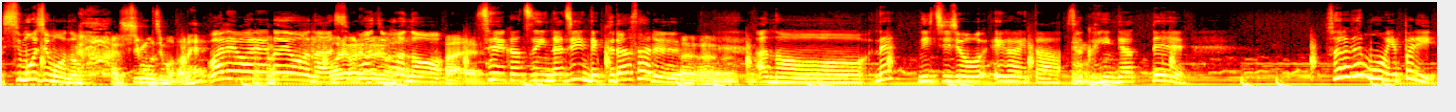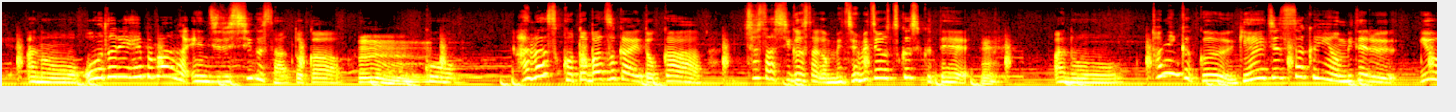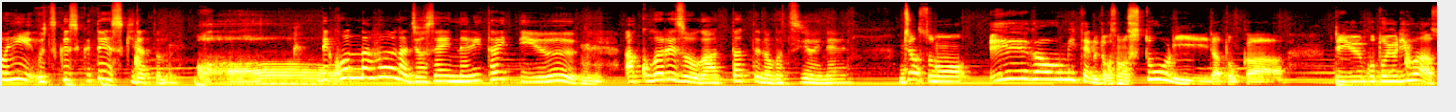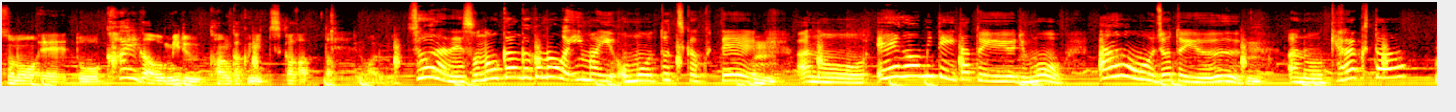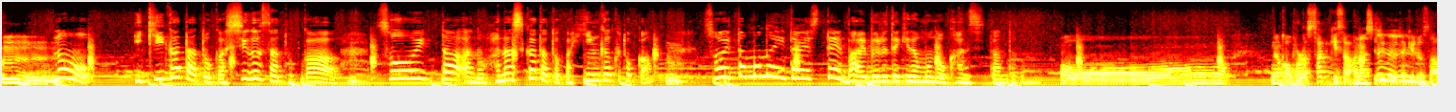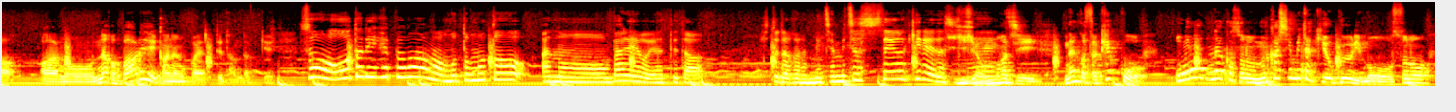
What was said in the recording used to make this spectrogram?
下々の 下々だね。我々のような 我下々の生活に馴染んでくださる、うんうんうんうん。あのーね日常を描いた作品であって、それでもやっぱり、あのーオードリー・ヘップバーンが演じる仕草とかうん。こう話す言葉遣いとか所作仕草がめちゃめちゃ美しくて、うん。あのーとにかく芸術作品を見てるように美しくて好きだったの。でこんな風な女性になりたいっていううん。憧れ像があったってのが強いね。じゃあその映画を見てるとかそのストーリーだとかっていうことよりはそのえっ、と絵画を見る感覚に近かったっていうのがある。そうだねその感覚の方が今思うと近くて、うん。あの映画を見ていたというよりもアン王女といううん。あのキャラクタうんうん。ーの生き方とか仕草とか、そういったあの話し方とか品格とかうん。そういったものに対してバイブル的なものを感じてたんだと思う。なんかほらさっきさ話しててくれたけどさ、あのなんかバレエかなんかやってたんだっけ？そうオードリー・ヘップバーンはもともとあのバレエをやってた人だからめちゃめちゃ姿勢が綺麗だし、ね、いやマジ。なんかさ結構おなんかその昔見た記憶よりもその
